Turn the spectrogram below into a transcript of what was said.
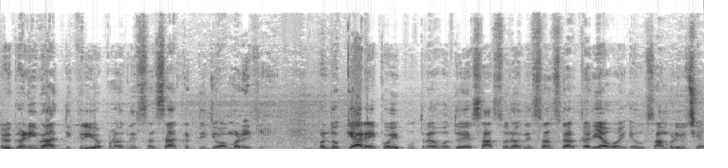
હવે ઘણીવાર દીકરીઓ પણ અગ્નિ સંસ્કાર કરતી જોવા મળે છે. પરંતુ ક્યારેય કોઈ પુત્ર વધુએ સાસુને અગ્નિ સંસ્કાર કર્યા હોય એવું સાંભળ્યું છે?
